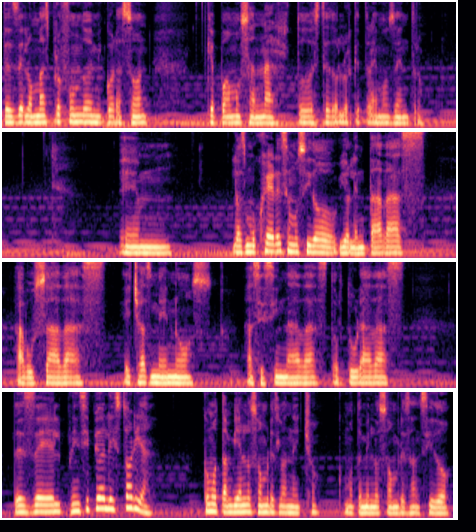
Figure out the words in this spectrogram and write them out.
desde lo más profundo de mi corazón que podamos sanar todo este dolor que traemos dentro. Em, las mujeres hemos sido violentadas, abusadas, hechas menos, asesinadas, torturadas, desde el principio de la historia, como también los hombres lo han hecho, como también los hombres han sido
